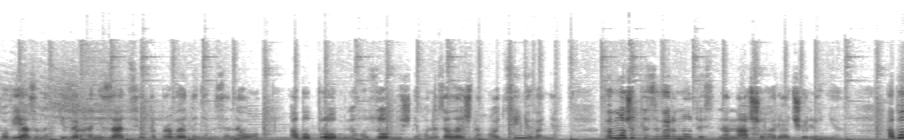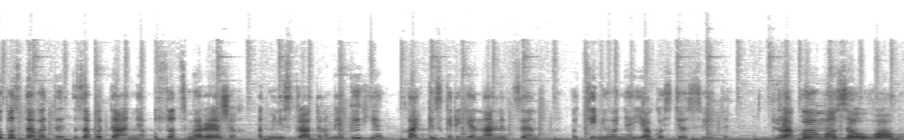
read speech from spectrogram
пов'язаних із організацією та проведенням ЗНО або пробного зовнішнього незалежного оцінювання, ви можете звернутись на нашу гарячу лінію або поставити запитання у соцмережах, адміністратором яких є Харківський регіональний центр оцінювання якості освіти. Дякуємо за увагу!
